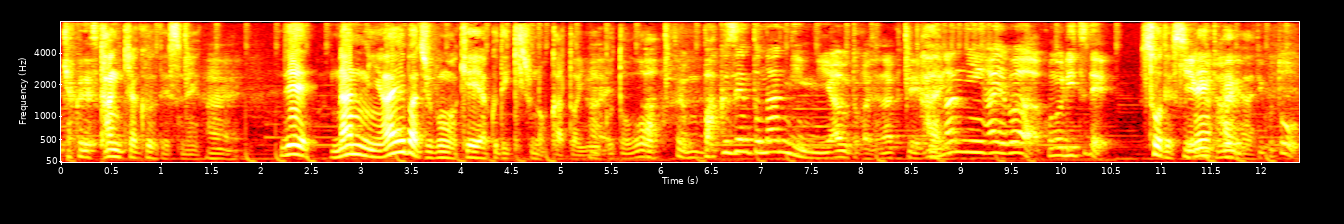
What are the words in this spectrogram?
脚ですか？観客ですね。はい。で何人会えば自分は契約できるのかということを、はい漠然と何人に会うとかじゃなくて、はい。何人会えばこの率でそうですね。契約取れるはいはいってい。うことを、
